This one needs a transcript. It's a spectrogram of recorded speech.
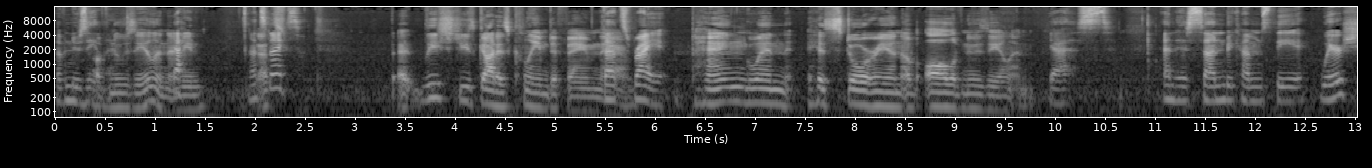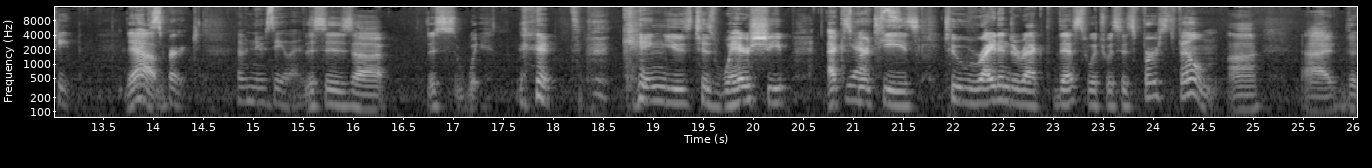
of New Zealand. of New Zealand. I mean, That's, that's- nice. At least he's got his claim to fame there. That's right. Penguin historian of all of New Zealand. Yes. And his son becomes the were sheep Yeah. expert of New Zealand. This is uh this King used his were sheep expertise to write and direct this, which was his first film. Uh, uh, the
